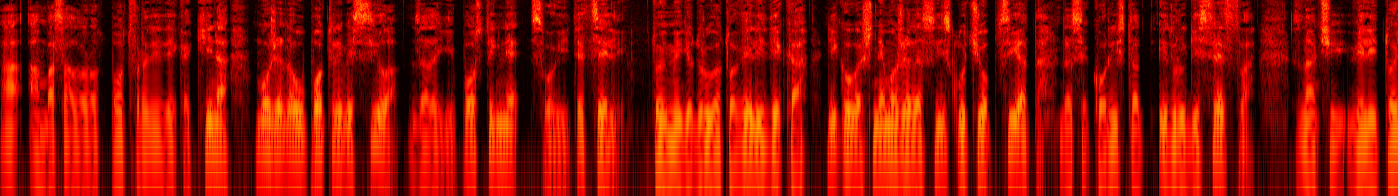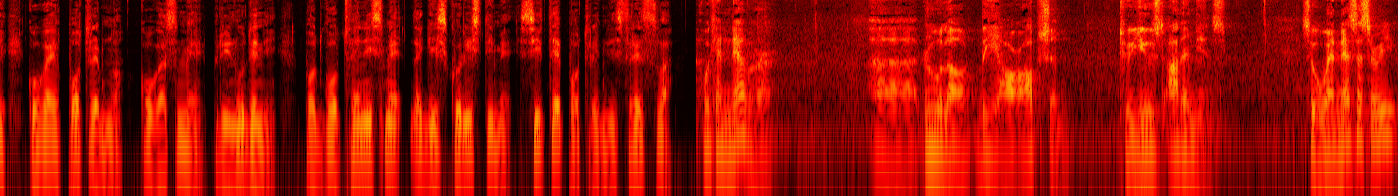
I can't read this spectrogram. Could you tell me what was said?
а амбасадорот потврди дека Кина може да употреби сила за да ги постигне своите цели. Тој меѓу другото вели дека никогаш не може да се исклучи опцијата да се користат и други средства. Значи, вели тој, кога е потребно, кога сме принудени, подготвени сме да ги искористиме сите потребни средства. We can never uh, rule out the our option to use other means. So when necessary,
